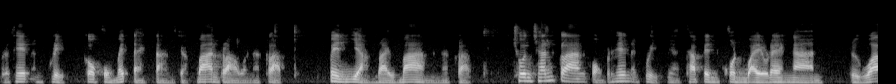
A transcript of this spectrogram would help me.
ประเทศอังกฤษก็คงไม่แตกต่างจากบ้านเรานะครับ เป็นอย่างไรบ้างนะครับ ชนชั้นกลางของประเทศอังกฤษเนี่ยถ้าเป็นคนวัยแรงงาน หรือว่า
